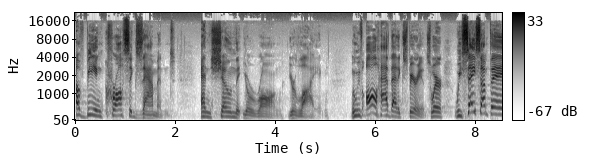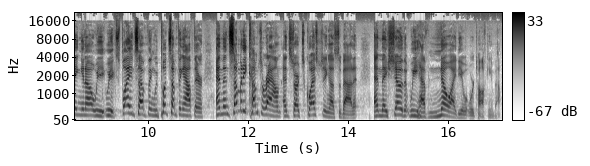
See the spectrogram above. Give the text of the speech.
of being cross examined and shown that you're wrong, you're lying. I mean, we've all had that experience where we say something, you know, we, we explain something, we put something out there, and then somebody comes around and starts questioning us about it, and they show that we have no idea what we're talking about.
